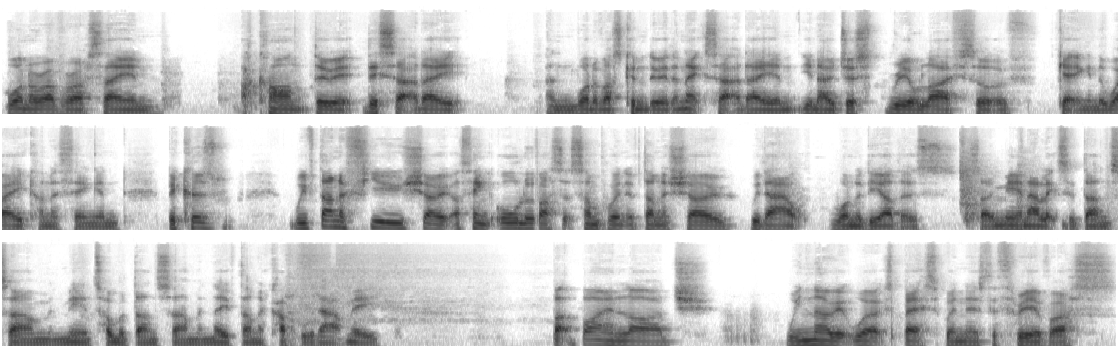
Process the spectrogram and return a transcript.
one or other us saying, "I can't do it this Saturday," and one of us couldn't do it the next Saturday, and you know, just real life sort of getting in the way, kind of thing. And because we've done a few show. I think all of us at some point have done a show without one of the others. So me and Alex have done some, and me and Tom have done some, and they've done a couple without me. But by and large, we know it works best when there's the three of us,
